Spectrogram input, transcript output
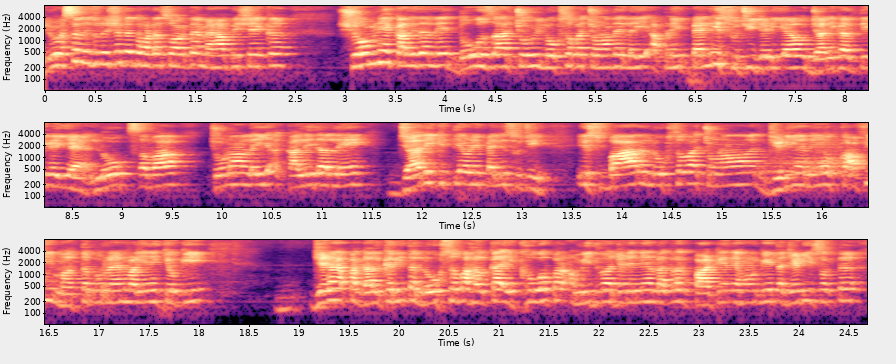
ਯੂਨੀਵਰਸਲ ਨਿਊਜ਼ ਤੇ ਤੁਹਾਡਾ ਸਵਾਗਤ ਹੈ। ਮੈਂ ਹਾਂ ਅਭਿਸ਼ੇਕ। ਸ਼੍ਰੋਮਣੀ ਅਕਾਲੀ ਦਲ ਨੇ 2024 ਲੋਕ ਸਭਾ ਚੋਣਾਂ ਦੇ ਲਈ ਆਪਣੀ ਪਹਿਲੀ ਸੂਚੀ ਜਿਹੜੀ ਆ ਉਹ ਜਾਰੀ ਕਰ ਦਿੱਤੀ ਗਈ ਹੈ। ਲੋਕ ਸਭਾ ਚੋਣਾਂ ਲਈ ਅਕਾਲੀ ਦਲ ਨੇ ਜਾਰੀ ਕੀਤੀ ਆਪਣੀ ਪਹਿਲੀ ਸੂਚੀ। ਇਸ ਵਾਰ ਲੋਕ ਸਭਾ ਚੋਣਾਂ ਜਿਹੜੀਆਂ ਨੇ ਉਹ ਕਾਫੀ ਮਹੱਤਵਪੂਰਨ ਰਹਿਣ ਵਾਲੀਆਂ ਨੇ ਕਿਉਂਕਿ ਜਿਹੜਾ ਆਪਾਂ ਗੱਲ ਕਰੀ ਤਾਂ ਲੋਕ ਸਭਾ ਹਲਕਾ ਇੱਕ ਹੋਊਗਾ, ਪਰ ਉਮੀਦਵਾਰ ਜਿਹੜੇ ਨੇ ਅਲੱਗ-ਅਲੱਗ ਪਾਰਟੀਆਂ ਦੇ ਹੋਣਗੇ। ਤਾਂ ਜਿਹੜੀ ਇਸ ਵਕਤ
